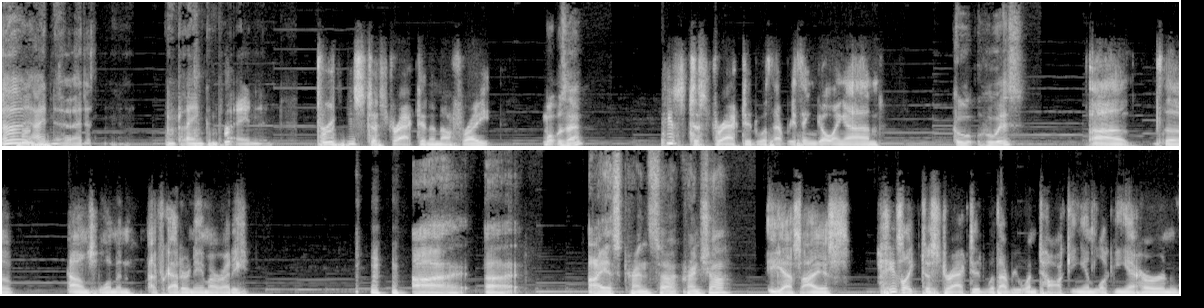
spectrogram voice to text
oh, I know. I just complain, complain. Bruce's distracted enough, right? What was that He's distracted with everything going on. who who is Uh, the townswoman, I forgot her name already. uh uh Ias Crenshaw Crenshaw Yes, Ias. She's like distracted with everyone talking and looking at her and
